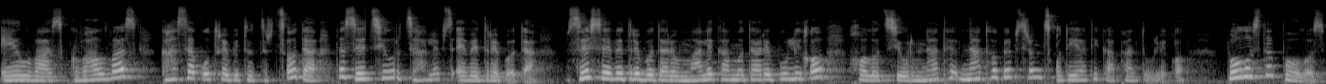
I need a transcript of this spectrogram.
ელვას, გვალვას, განსაკუთრებით ძრწოდა და ზეციურ ძალებს ევედრებოდა. მზეს ევედრებოდა, რომ მალე გამოდარებულიყო, ხოლო ციურ ნათობებს რომ წოდიადი გაფანტულიყო. ბოლოს და ბოლოს,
